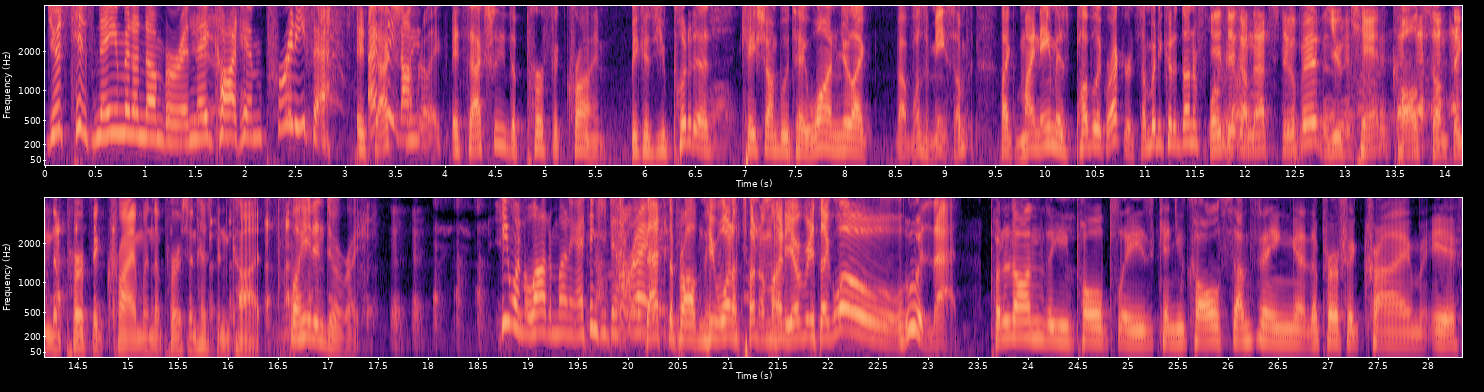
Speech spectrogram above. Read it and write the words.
just his name and a number, and they caught him pretty fast. It's actually, actually, not really. it's actually the perfect crime because you put it as Kayshon Boutte one. You're like, that wasn't me. Some like my name is public record. Somebody could have done it for You me. You think I'm that stupid? You can't call something the perfect crime when the person has been caught. Well, he didn't do it right. He won a lot of money. I think he did it right. That's the problem. He won a ton of money. Everybody's like, whoa, who is that? Put it on the poll, please. Can you call something the perfect crime if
